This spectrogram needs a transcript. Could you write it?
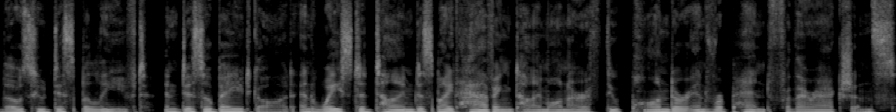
Those who disbelieved and disobeyed God and wasted time despite having time on earth to ponder and repent for their actions.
